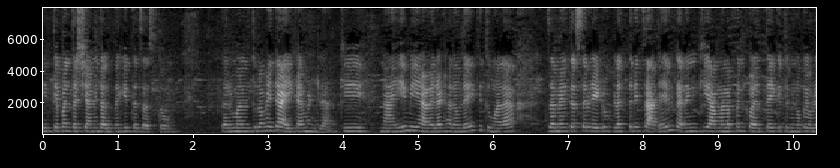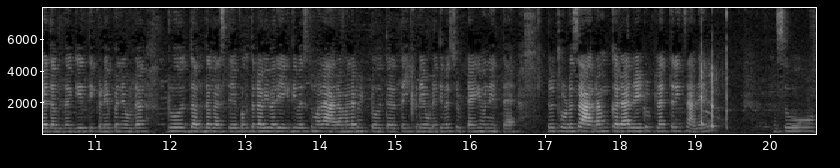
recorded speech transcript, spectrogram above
इथे पण तशी आम्ही दगदगीतच असतो. तर मला तुला माहिती आई काय म्हटल्या? की नाही मी यावेळेला ठरवलं आहे की तुम्हाला जमेल तसं लेट उठलात तरी चालेल कारण की आम्हाला पण कळतंय की तुम्ही लोक एवढ्या दगदगी तिकडे पण एवढं रोज दगदग असते. फक्त रविवारी एक दिवस तुम्हाला आरामाला भेटतो तर इकडे एवढे दिवस सुट्ट्या घेऊन येत आहे. तर थोडंसं आराम करा लेट उठलात तरी चालेल. सो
